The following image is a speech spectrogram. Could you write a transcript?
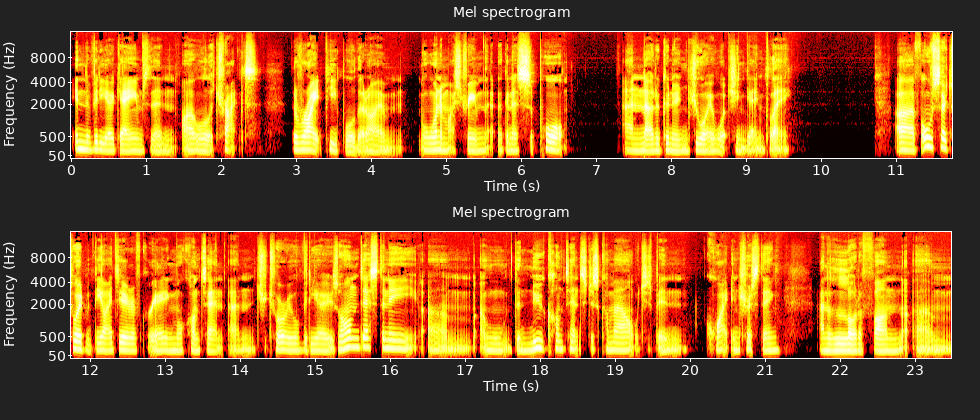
in the video games. Then I will attract the right people that I'm, or one of my stream that are going to support and that are going to enjoy watching gameplay. Uh, I've also toyed with the idea of creating more content and tutorial videos on Destiny. Um, the new content's just come out, which has been quite interesting and a lot of fun, um,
